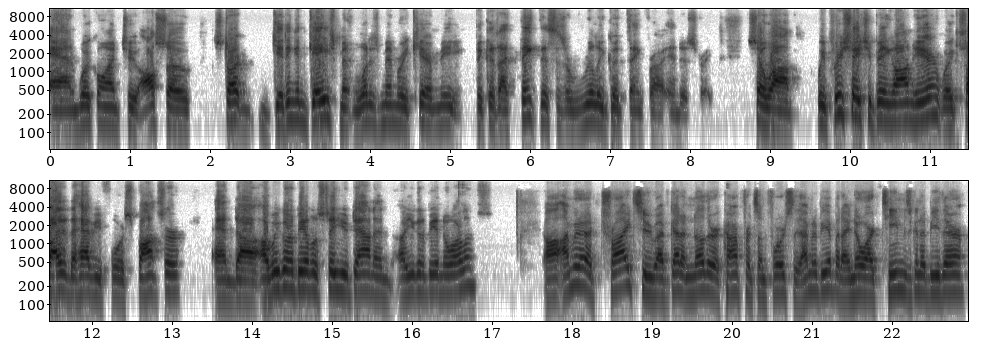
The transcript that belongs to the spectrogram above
And we're going to also start getting engagement. What does memory care mean? Because I think this is a really good thing for our industry. So, uh, we appreciate you being on here. We're excited to have you for a sponsor. And uh, are we going to be able to see you down in? Are you going to be in New Orleans? Uh, I'm going to try to. I've got another conference, unfortunately. I'm going to be, at, but I know our team is going to be there,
